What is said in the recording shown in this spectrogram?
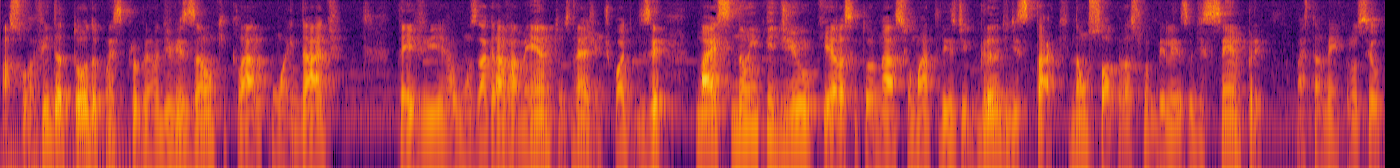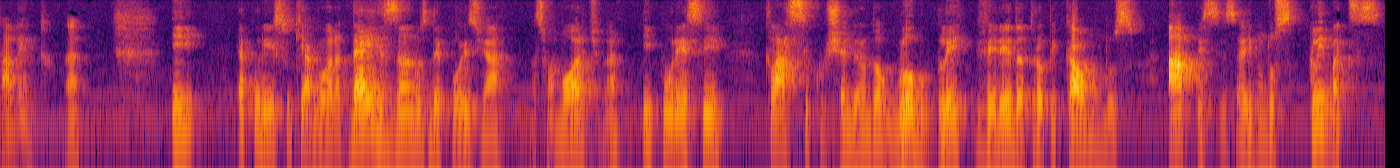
passou a vida toda com esse problema de visão, que claro, com a idade teve alguns agravamentos, né? a gente pode dizer, mas não impediu que ela se tornasse uma atriz de grande destaque, não só pela sua beleza de sempre, mas também pelo seu talento. Né? E é por isso que agora, 10 anos depois já da sua morte, né, e por esse clássico chegando ao Globo Play, Vereda Tropical, um dos ápices aí, um dos clímaxes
